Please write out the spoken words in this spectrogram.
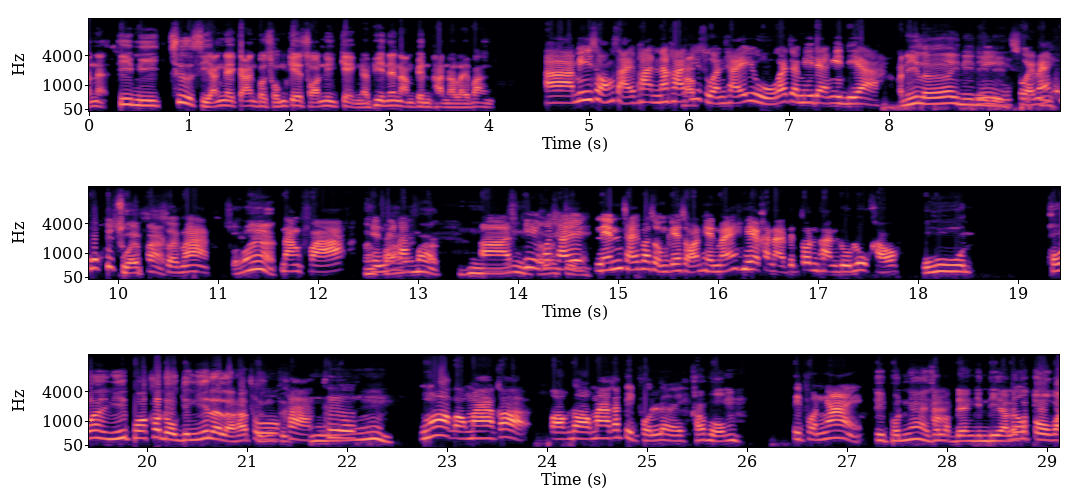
รน่ะที่มีชื่อเสียงในการผสมเกสรเก่งๆอะพี่แนะนำเป็นพันธุ์อะไรบ้าง อ่ามีสองสายพันธุ์นะคะ ครับ ที่สวนใช้อยู่ก็จะมีแดงอินเดีย อันนี้เลยนี่นี่นี่สวยไหม โอ้ยสวยมาก สวยมาก สวยมากนางฟ้านางเห็นไหมฟ้าคะมากอ่าอืมที่เขาใช้แต่ละกิ่งเน้นใช้ผสมเกสรเห็นไหมเนี่ยขนาดเป็นต้นพันธุ์ดูลูกเขา โอ้โหเพราะว่าอย่างนี้พอเขาดกอย่างนี้เลยเหรอครับถูกถึงค่ะถึงคือ มงอกออกมาก็ออกดอกมาก็ติดผลเลย ครับผม ติดผลง่าย ติดผลง่ายสำหรับแดงอินเดีย แล้วก็โตไว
